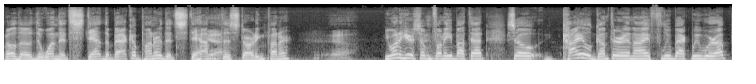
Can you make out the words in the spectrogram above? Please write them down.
oh, the the one that sta- the backup punter that stabbed Yeah. the starting punter. Yeah. You want to hear something funny about that? So Kyle Gunther and I flew back. We were up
